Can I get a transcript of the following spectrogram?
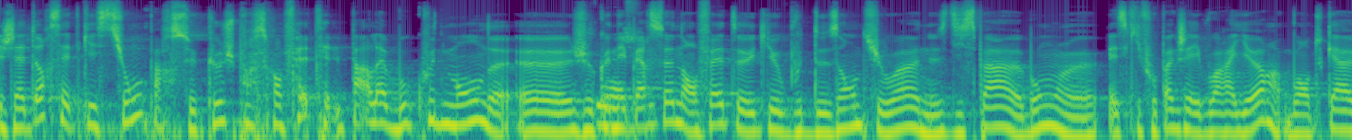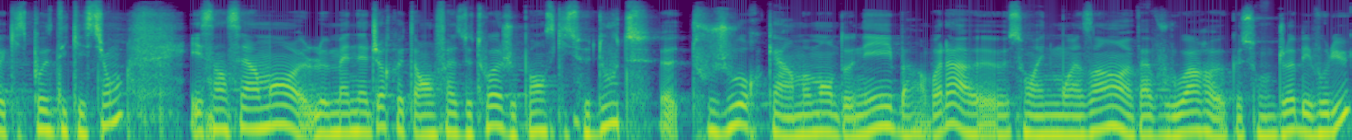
J'adore cette question parce que je pense qu'en fait, elle parle à beaucoup de monde. Euh, je connais personne en fait euh, qui, au bout de deux ans, tu vois, ne se disent pas euh, bon, euh, est-ce qu'il faut pas que j'aille voir ailleurs? Bon, en tout cas, qui se pose des questions. Et sincèrement, le manager que tu as en face de toi, je pense qu'il se doute toujours qu'à un moment donné, ben voilà, son N-1 va vouloir que son job évolue.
